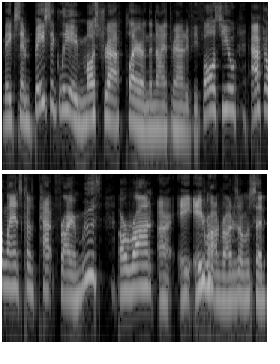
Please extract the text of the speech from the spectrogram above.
makes him basically a must draft player in the ninth round if he falls to you. After Lance comes Pat Freiermuth, Aaron, uh, Aaron Rodgers almost said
